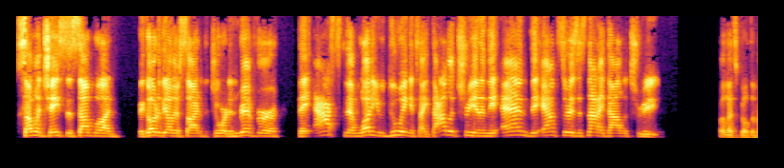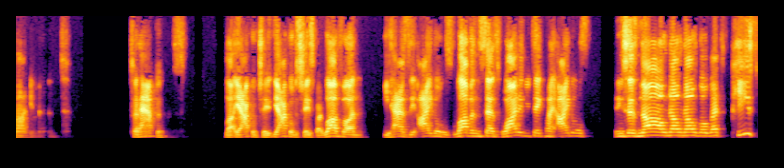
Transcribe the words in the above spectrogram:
Someone chases someone, they go to the other side of the Jordan River, they ask them, What are you doing? It's idolatry. And in the end, the answer is, It's not idolatry, but let's build a monument. So it happens. Yaakov, Yaakov is chased by Lavan. He has the idols. Lavan says, Why did you take my idols? And he says, No, no, no, no, let's peace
